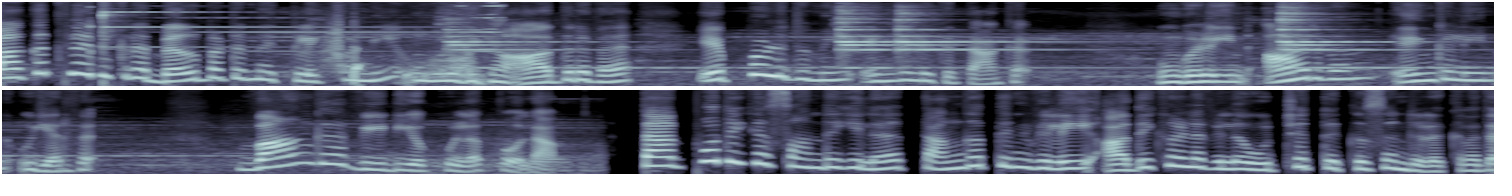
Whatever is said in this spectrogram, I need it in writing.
பக்கத்துல இருக்கிற பெல் பட்டனை கிளிக் பண்ணி உங்களுடைய ஆதரவை எப்பொழுதுமே எங்களுக்கு தாங்க. உங்களின் ஆர்வம் எங்களின் உயர்வு. வாங்க வீடியோக்குள்ள போலாம். தற்போதைய சந்தையில தங்கத்தின் விலை அதிக அளவில் உச்சத்துக்கு சென்றிருக்கிறது.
